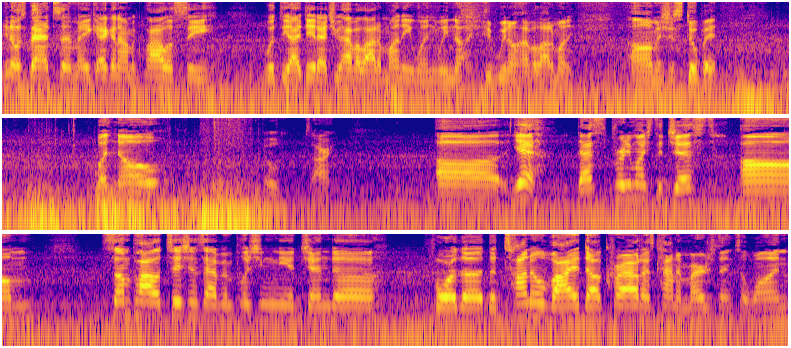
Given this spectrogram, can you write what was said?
you know it's bad to make economic policy with the idea that you have a lot of money when we know we don't have a lot of money. Um, it's just stupid. But no, oh, sorry uh, yeah, that's pretty much the gist. Um, some politicians have been pushing the agenda for the the tunnel viaduct crowd has kind of merged into one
